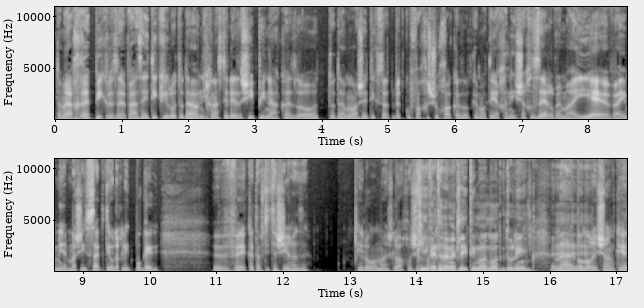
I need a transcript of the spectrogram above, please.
אתה אומר אחרי פיק וזה, ואז הייתי כאילו, אתה יודע, נכנסתי לאיזושהי פינה כזאת, אתה יודע, ממש הייתי קצת בתקופה חשוכה כזאת, כי אמרתי איך אני אשחזר, ומה יהיה, והאם מה שהשגתי הולך להתפוגג. וכתבתי את השיר הזה. כאילו, ממש, לא החושך. כי הבאת בקרב. באמת לעיתים מאוד מאוד גדולים. מהאלבום הראשון, כן,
